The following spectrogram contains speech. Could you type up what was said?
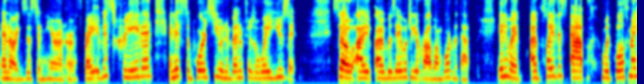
and our existence here on earth, right? If it's created and it supports you in a beneficial way, use it. So I, I was able to get Rob on board with that. Anyway, I play this app with both my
